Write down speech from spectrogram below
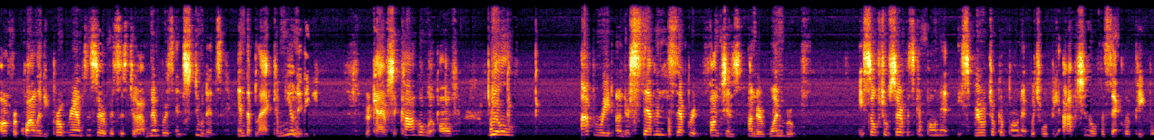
offer quality programs and services to our members and students in the black community. Berkay Chicago will, will operate under seven separate functions under one roof. A social service component, a spiritual component, which will be optional for secular people,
